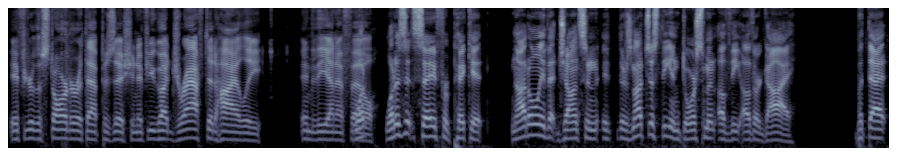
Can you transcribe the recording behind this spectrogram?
if you're the starter at that position, if you got drafted highly into the NFL. What, what does it say for Pickett? Not only that Johnson, it, there's not just the endorsement of the other guy, but that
